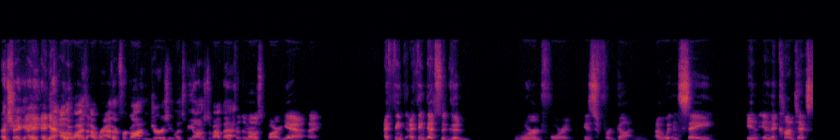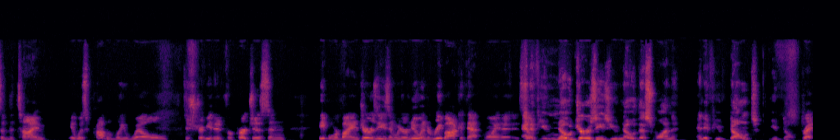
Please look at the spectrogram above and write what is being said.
that's again. Otherwise, a rather forgotten jersey. Let's be honest about that. for the most part yeah I, I think i think that's the good word for it is forgotten i wouldn't say in in the context of the time it was probably well distributed for purchase and people were buying jerseys and we were new into reebok at that point uh, so, And if you know jerseys, you know this one. And if you don't, you don't. Right.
